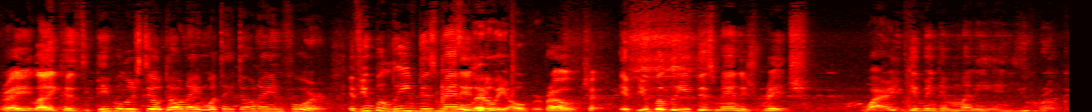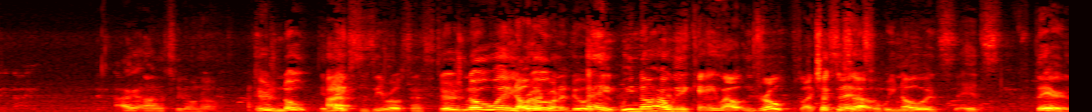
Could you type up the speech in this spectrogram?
bro, right? Like, because people are still donating what they donating for. If you believe this man It's is literally over, bro, ch- if you believe this man is rich, why are you giving him money and you broke? I honestly don't know. There's no. It I- makes zero sense. To There's me, no way. We know bro. they're going to do it. Hey, we know how and we. they came out in droves, like Check this said. out. So we know it's it's there.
